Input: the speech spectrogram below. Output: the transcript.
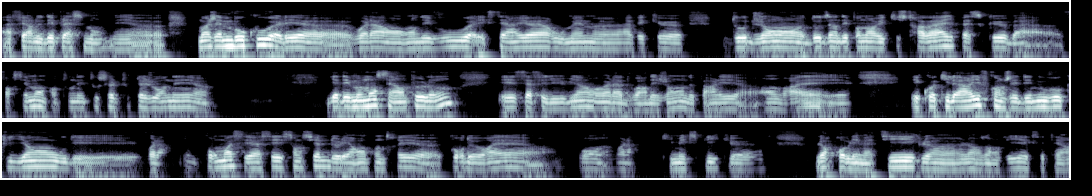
à faire le déplacement. Mais euh, moi, j'aime beaucoup aller, euh, voilà, en rendez-vous à l'extérieur ou même euh, avec d'autres gens, d'autres indépendants avec qui je travaille, parce que, bah, forcément, quand on est tout seul toute la journée, il y a des moments c'est un peu long et ça fait du bien, voilà, de voir des gens, de parler en vrai. Et, et quoi qu'il arrive, quand j'ai des nouveaux clients ou des, voilà, pour moi, c'est assez essentiel de les rencontrer pour de vrai, pour, voilà qui m'expliquent euh, leurs problématiques, leurs envies, etc.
